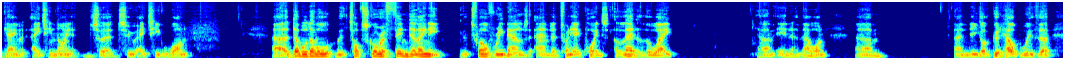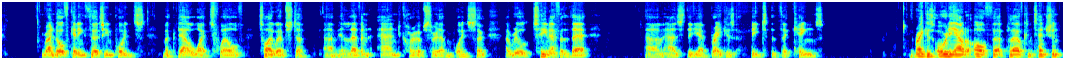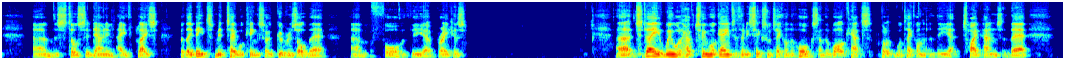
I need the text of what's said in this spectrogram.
game 89 to, to 81. Uh, double double with top scorer Finn Delaney with 12 rebounds and uh, 28 points led the way um, in that one. Um, and he got good help with uh, Randolph getting 13 points, McDowell White 12, Tai Webster um, 11 and Corey Webster 11 points. So a real team effort there um, as the uh, Breakers beat the Kings. The Breakers already out of uh, playoff contention. Um, they still sit down in eighth place, but they beat mid-table Kings, so a good result there um, for the uh, Breakers. Uh, today we will have two more games. The 36 will take on the Hawks, and the Wildcats will take on the uh, Taipans there.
